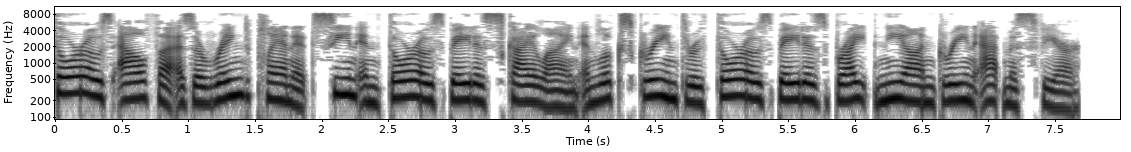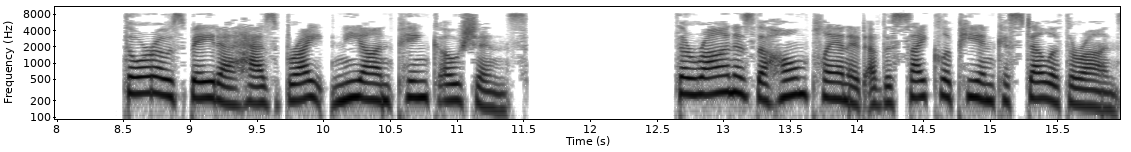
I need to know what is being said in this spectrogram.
Thoros Alpha is a ringed planet seen in Thoros Beta's skyline and looks green through Thoros Beta's bright neon green atmosphere. Thoros Beta has bright neon pink oceans. Theron is the home planet of the Cyclopean Castellotherons,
